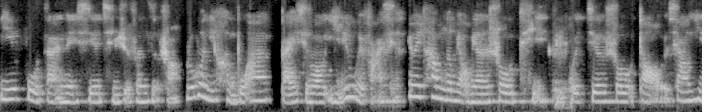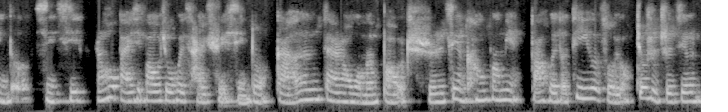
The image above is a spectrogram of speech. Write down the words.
依附在那些情绪分子上。如果你很不安，白细胞一定会发现，因为它们的表面受体会接收到相应的信。信息，然后白细胞就会采取行动。感恩在让我们保持健康方面发挥的第一个作用，就是直接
